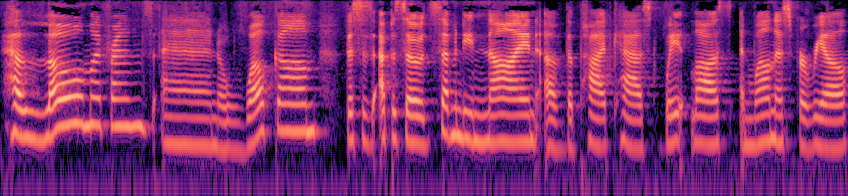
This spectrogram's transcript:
Hello, my friends, and welcome. This is episode 79 of the podcast Weight Loss and Wellness for Real.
